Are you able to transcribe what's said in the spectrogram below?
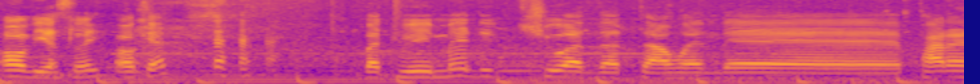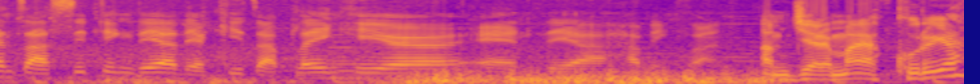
obviously, okay? but we made it sure that uh, when the parents are sitting there, their kids are playing here and they are having fun. I'm Jeremiah Kuria.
